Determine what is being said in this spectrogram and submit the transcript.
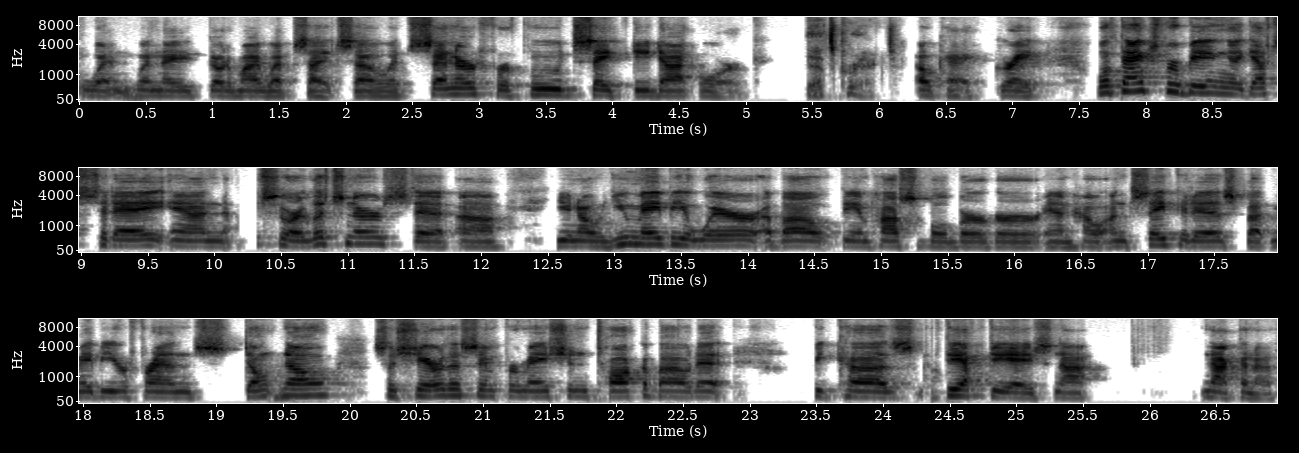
when when they go to my website. So it's centerforfoodsafety.org. That's correct. Okay, great. Well, thanks for being a guest today, and to our listeners that uh, you know you may be aware about the Impossible Burger and how unsafe it is, but maybe your friends don't know. So share this information, talk about it, because the FDA is not not going to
